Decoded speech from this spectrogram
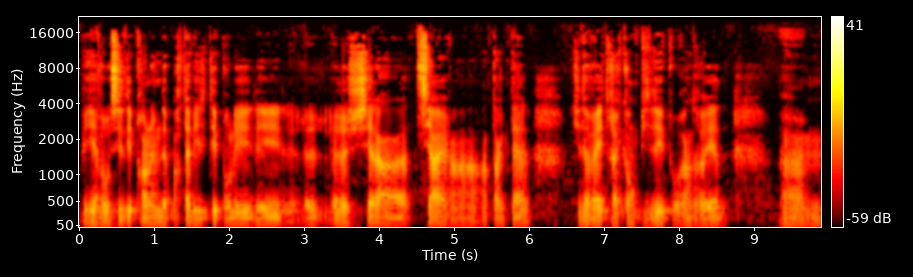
Puis il y avait aussi des problèmes de portabilité pour les, le, logiciel en tiers en, tant que tel, qui devait être recompilé pour Android. Euh,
